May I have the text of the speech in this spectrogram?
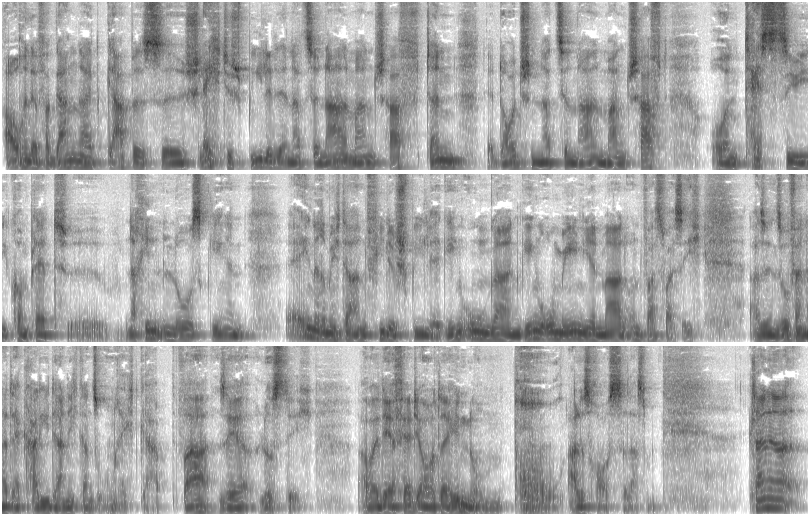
auch in der Vergangenheit gab es äh, schlechte Spiele der Nationalmannschaften, der deutschen Nationalmannschaft und Tests, die komplett äh, nach hinten losgingen. Erinnere mich da an viele Spiele gegen Ungarn, gegen Rumänien mal und was weiß ich. Also insofern hat der Kali da nicht ganz Unrecht gehabt. War sehr lustig. Aber der fährt ja auch dahin, um alles rauszulassen. Kleiner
